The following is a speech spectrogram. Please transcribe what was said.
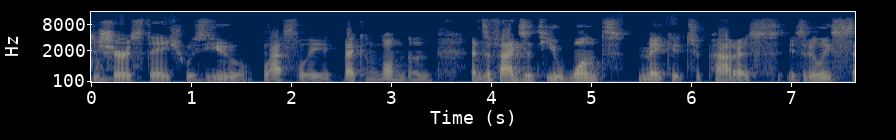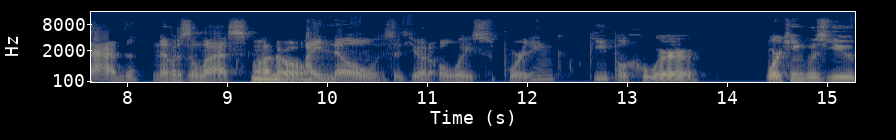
to share a stage with you Leslie back in london and the fact that you won't make it to paris is really sad nevertheless oh, no. i know that you're always supporting people who were working with you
